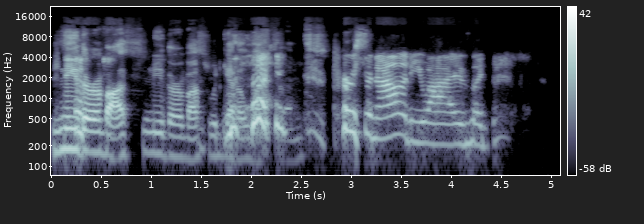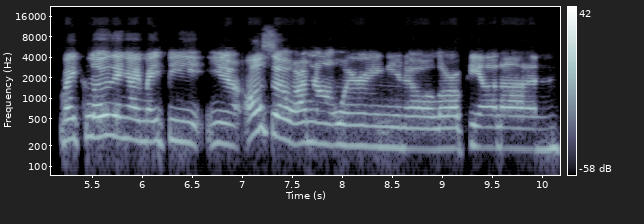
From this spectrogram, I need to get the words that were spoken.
neither of us, neither of us would get a license. Personality wise, like my clothing I might be, you know, also I'm not wearing, you know, Loro Piana and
